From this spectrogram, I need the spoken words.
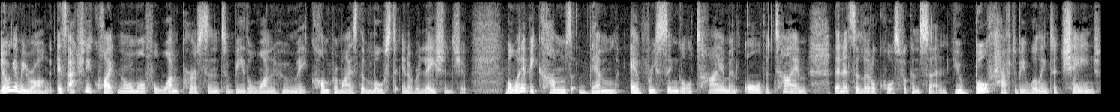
Don't get me wrong, it's actually quite normal for one person to be the one who may compromise the most in a relationship. But when it becomes them every single time and all the time, then it's a little cause for concern. You both have to be willing to change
